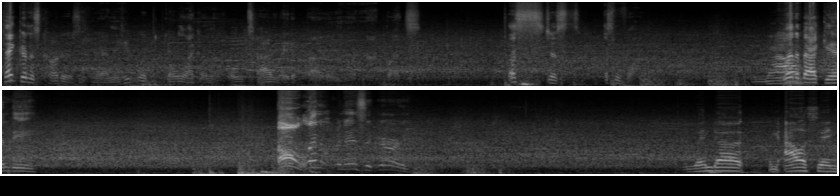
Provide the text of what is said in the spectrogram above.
thank goodness Carter isn't here. I mean, he would go like on a whole tirade about it and whatnot, but let's just, let's move on. Now, Linda back in the... Oh, Linda with an insecurity. Linda and Allison,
